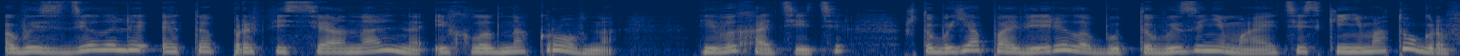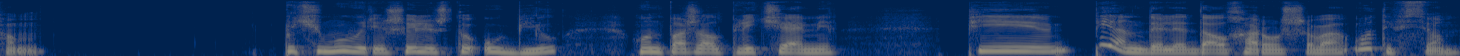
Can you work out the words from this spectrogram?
Вы сделали это профессионально и хладнокровно, и вы хотите, чтобы я поверила, будто вы занимаетесь кинематографом». «Почему вы решили, что убил?» Он пожал плечами. «Пи... пенделя дал хорошего, вот и все».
